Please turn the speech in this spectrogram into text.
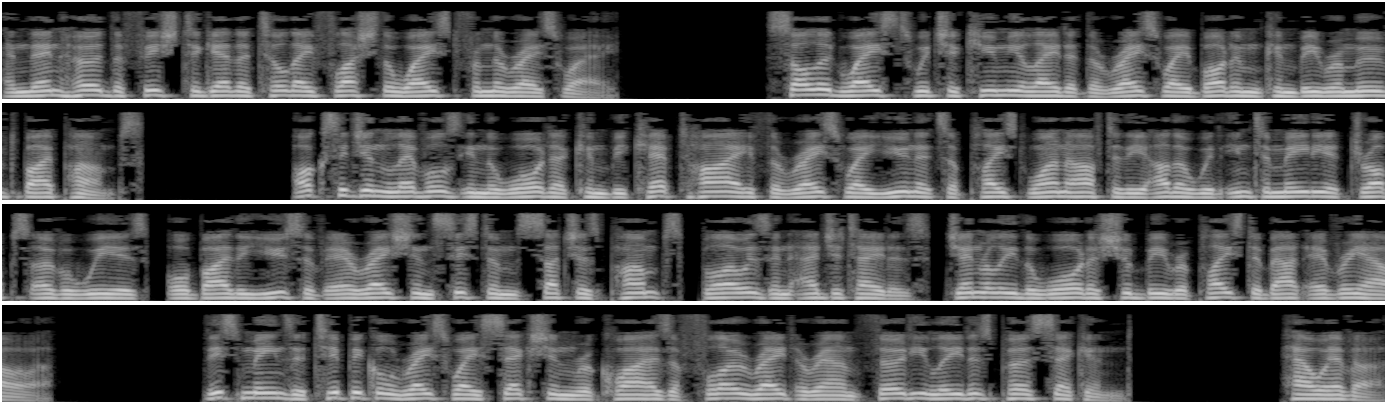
and then herd the fish together till they flush the waste from the raceway. Solid wastes which accumulate at the raceway bottom can be removed by pumps. Oxygen levels in the water can be kept high if the raceway units are placed one after the other with intermediate drops over weirs, or by the use of aeration systems such as pumps, blowers and agitators. Generally the water should be replaced about every hour. This means a typical raceway section requires a flow rate around 30 liters per second. However,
